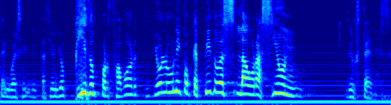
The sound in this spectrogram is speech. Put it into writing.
tengo esa invitación. Yo pido, por favor, yo lo único que pido es la oración de ustedes.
